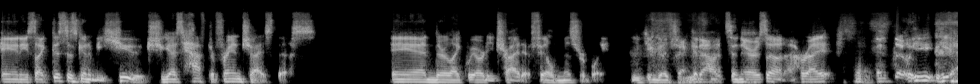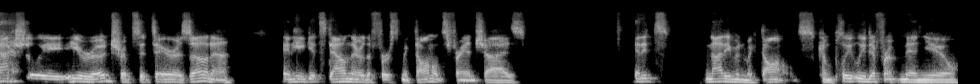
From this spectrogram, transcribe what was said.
And he's like, this is going to be huge. You guys have to franchise this. And they're like, we already tried it, failed miserably you can go check it out. It's in Arizona, right? And so he he actually he road trips it to Arizona and he gets down there the first McDonald's franchise. And it's not even McDonald's, completely different menu.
